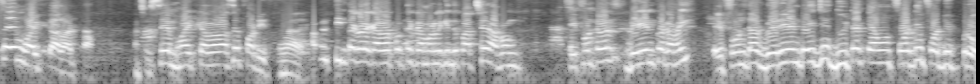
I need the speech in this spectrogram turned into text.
সেম হোয়াইট কালারটা আচ্ছা সেম হোয়াইট কালার আছে 40 হ্যাঁ। আপনি তিনটা করে কালার প্রত্যেকটা মডেলে কিন্তু পাচ্ছেন এবং এই ফোনটার ভেরিয়েন্ট কটা ভাই? এই ফোনটার ভেরিয়েন্ট এই যে দুইটা কেমন forty forty pro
